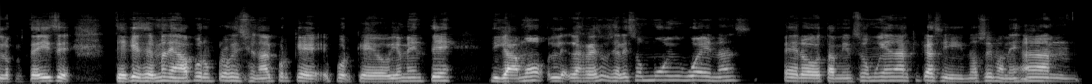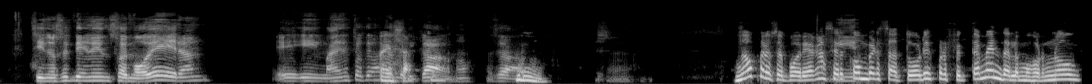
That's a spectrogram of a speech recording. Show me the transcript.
lo que usted dice, tiene que ser manejado por un profesional porque, porque obviamente, digamos, las redes sociales son muy buenas, pero también son muy anárquicas y no se manejan, si no se tienen, se moderan. Eh, imaginen estos temas tan delicados, ¿no? O sea, mm. No, pero se podrían hacer conversatorios perfectamente, a lo mejor no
